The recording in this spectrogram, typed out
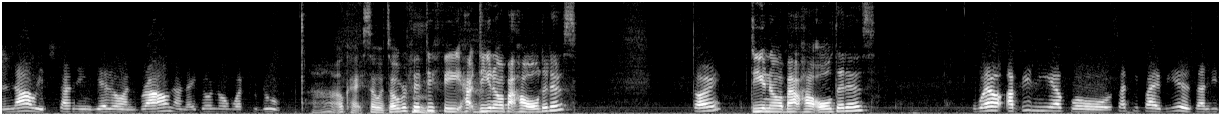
and now it's turning yellow and brown and I don't know what to do. ah, okay. So it's over 50 feet. How, do you know about how old it is? Sorry? Do you know about how old it is? Well, I've been here for 35 years, and it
